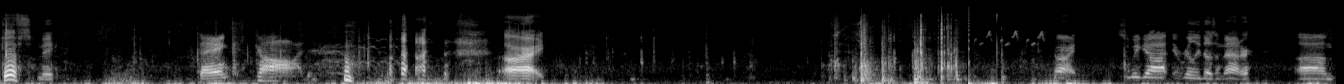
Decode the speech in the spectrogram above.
Gifts. Me. Thank God. All right. All right. So we got. It really doesn't matter. Um,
